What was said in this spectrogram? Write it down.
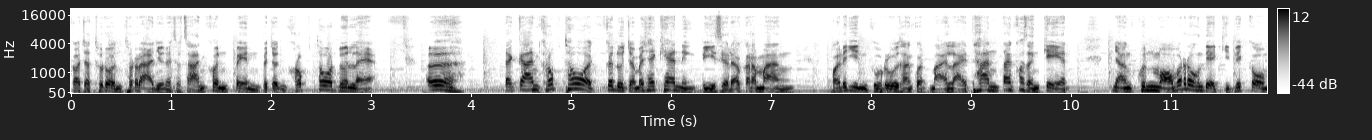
ก็จะทุรนทุรายอยู่ในสุสานคนเป็นไปจนครบโทษนั่นแหละ เออ แต่การครบโทษก็ดูจะไม่ใช่แค่หนึ่งปีเสียแล้วกระมังพอได้ยินกูรูทางกฎหมายหลายท่านตั้งข้อสังเกต อย่างคุณหมอวรงเดชกิจวิกรม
